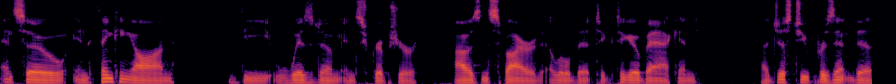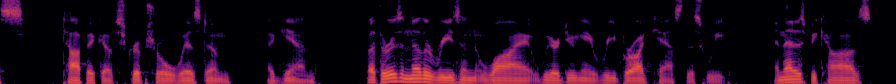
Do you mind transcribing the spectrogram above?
And so, in thinking on the wisdom in Scripture, I was inspired a little bit to, to go back and uh, just to present this topic of scriptural wisdom again. But there is another reason why we are doing a rebroadcast this week, and that is because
